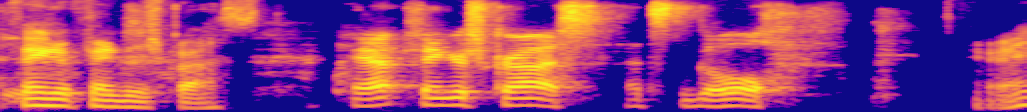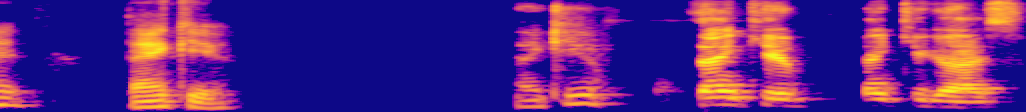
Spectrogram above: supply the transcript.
finger fingers crossed. Yeah, fingers crossed. That's the goal. All right. Thank you. Thank you. Thank you. Thank you, guys.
